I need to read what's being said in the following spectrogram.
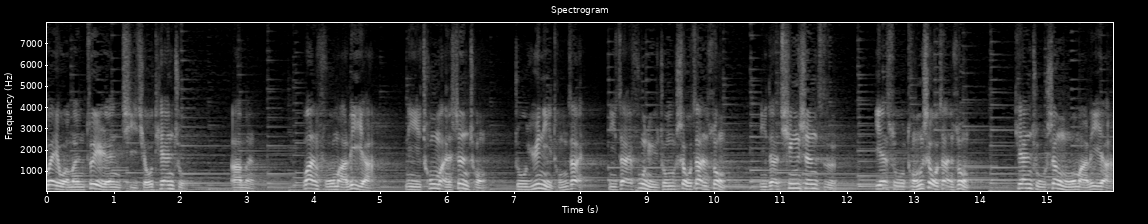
为我们罪人祈求天主，阿门。万福玛利亚，你充满圣宠，主与你同在，你在妇女中受赞颂，你的亲生子耶稣同受赞颂。天主圣母玛利亚，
